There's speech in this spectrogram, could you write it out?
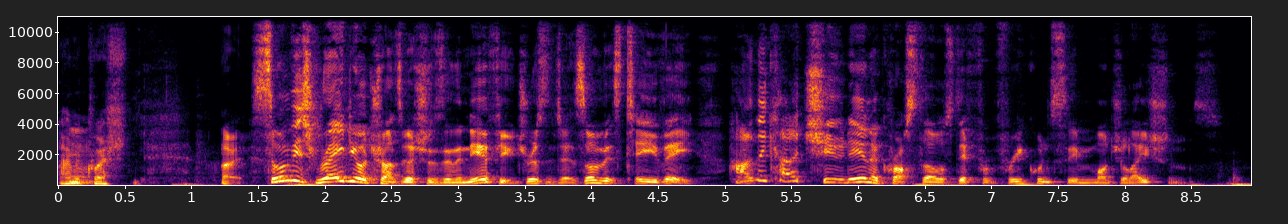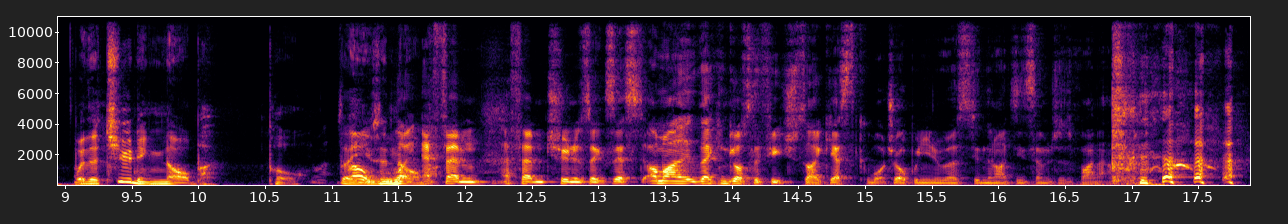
I have a hmm. question. Right. Some of it's radio transmissions in the near future, isn't it? Some of it's TV. How do they kind of tune in across those different frequency modulations? With a tuning knob, Paul. They Oh, use a like knob. FM FM tuners exist. Oh my, they can go to the future, so I guess they can watch Open University in the 1970s and find out.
